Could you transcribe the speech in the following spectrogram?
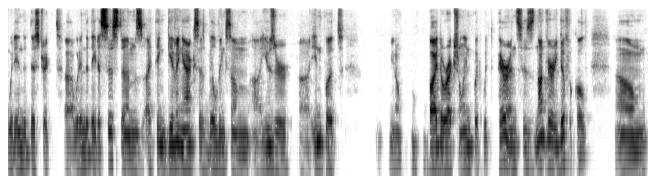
within the district, uh, within the data systems, I think giving access, building some uh, user uh, input, you know, bi-directional input with parents is not very difficult. Um,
